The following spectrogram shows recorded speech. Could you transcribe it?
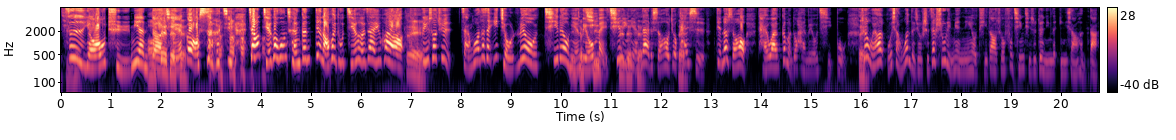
自由曲面的结构设计，将结构工程跟电脑绘图结合在一块哦，等于说去。掌握，他在一九六七六年留美，七零年代的时候就开始电，那时候台湾根本都还没有起步，所以我要我想问的就是，在书里面您有提到说，父亲其实对您的影响很大，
